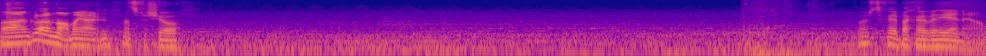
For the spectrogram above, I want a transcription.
Well, I'm glad I'm not on my own, that's for sure. Let's go back over here now.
